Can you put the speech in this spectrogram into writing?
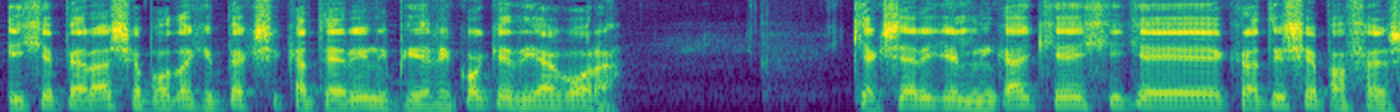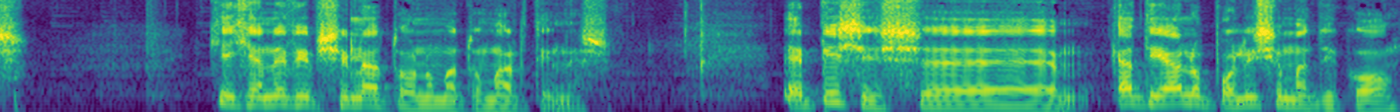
Είχε περάσει από εδώ, έχει παίξει Κατερίνη, Πιερικό και Διαγόρα. Και ξέρει και ελληνικά και έχει και κρατήσει επαφές. Και έχει ανέβει ψηλά το όνομα του Μαρτίνες. Επίσης, ε, κάτι άλλο πολύ σημαντικό,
